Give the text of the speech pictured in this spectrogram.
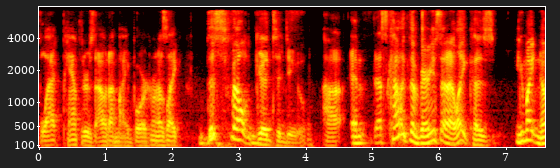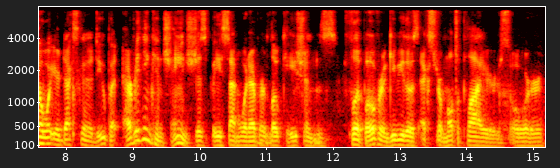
Black Panthers out on my board, and I was like, this felt good to do, uh, and that's kind of like the variance that I like because you might know what your deck's going to do, but everything can change just based on whatever locations flip over and give you those extra multipliers or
